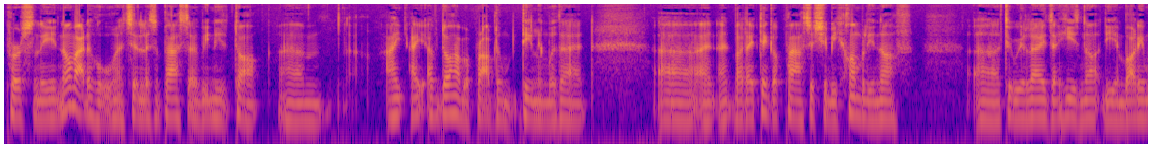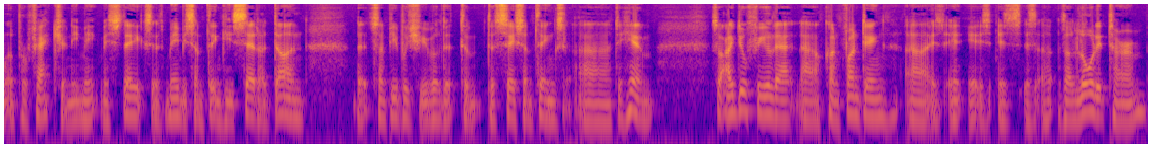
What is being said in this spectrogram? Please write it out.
personally, no matter who, and said, listen, Pastor, we need to talk, um, I, I, I, don't have a problem dealing with that. Uh, and, and, but I think a pastor should be humble enough uh, to realize that he's not the embodiment of perfection. He make mistakes. There's maybe something he said or done that some people should be able to, to, to say some things uh, to him. So I do feel that uh, confronting uh, is, is, is, is, a, is a loaded term.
